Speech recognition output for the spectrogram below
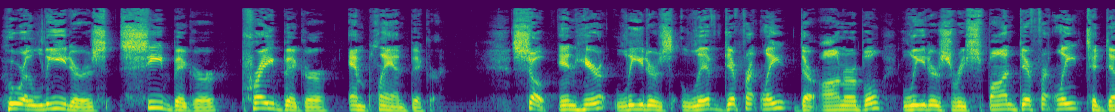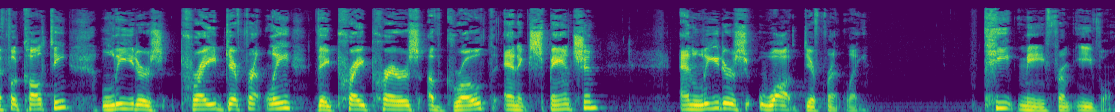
who are leaders see bigger, pray bigger, and plan bigger. So in here, leaders live differently. They're honorable. Leaders respond differently to difficulty. Leaders pray differently. They pray prayers of growth and expansion. And leaders walk differently. Keep me from evil.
